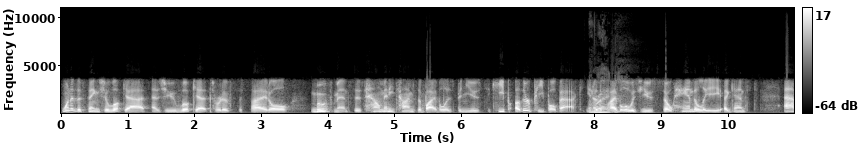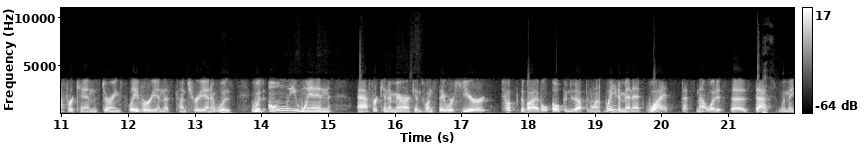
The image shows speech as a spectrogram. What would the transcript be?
one of the things you look at as you look at sort of societal movements is how many times the Bible has been used to keep other people back. You know, Right. the Bible was used so handily against Africans during slavery in this country, and it was it was only when African Americans, once they were here, took the Bible, opened it up, and went, "Wait a minute, what? That's not what it says." That's when they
